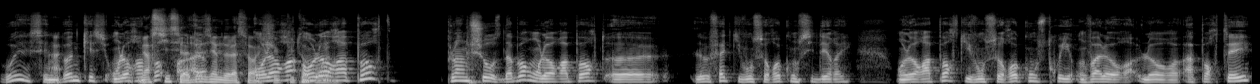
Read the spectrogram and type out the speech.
Oui, c'est une ah. bonne question. On leur Merci, c'est la deuxième de la soirée. On, leur, on leur, apporte plein de choses. D'abord, on leur apporte euh, le fait qu'ils vont se reconsidérer on leur apporte qu'ils vont se reconstruire. On va leur, leur apporter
